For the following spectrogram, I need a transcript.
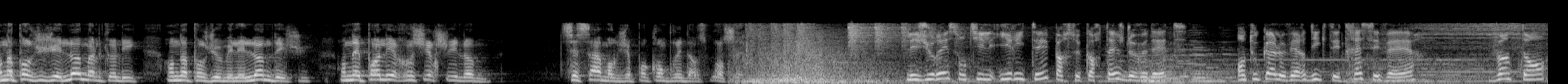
On n'a pas jugé l'homme alcoolique, on n'a pas jugé l'homme déchu. On n'est pas allé rechercher l'homme. C'est ça, moi, que j'ai pas compris dans ce procès. Les jurés sont-ils irrités par ce cortège de vedettes? En tout cas, le verdict est très sévère. 20 ans,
